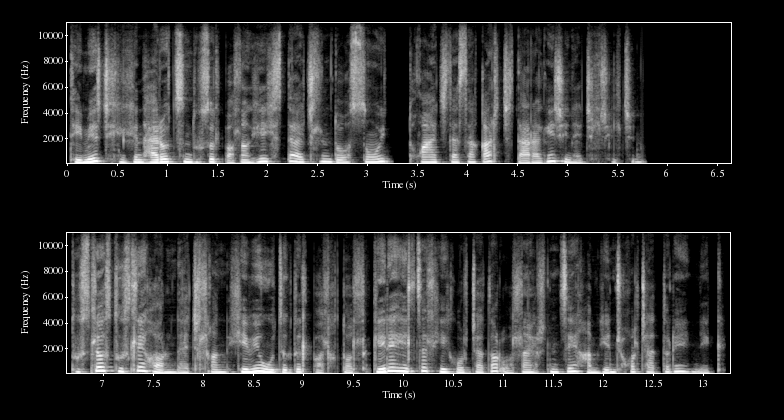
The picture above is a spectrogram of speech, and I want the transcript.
Тиймээс ихэнх нь хариуцсан төсөл болон хийх ёстой ажил нь дууссан үед тухайн ажлаасаа гарч дараагийн шинэ ажил шилжинэ. Төслөөс төслийн хооронд ажиллах нь хэвийн үзэгдэл болох тул гэрээ хэлцэл хийх ур чадвар улаан ертөнцийн хамгийн чухал чадварын нэг.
